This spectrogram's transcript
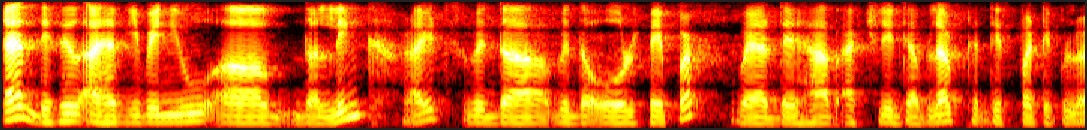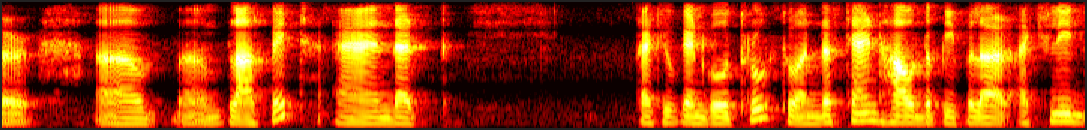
and this is I have given you uh, the link right with the with the old paper where they have actually developed this particular uh, um, plasmid and that that you can go through to understand how the people are actually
